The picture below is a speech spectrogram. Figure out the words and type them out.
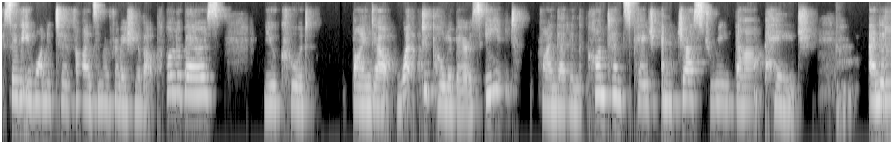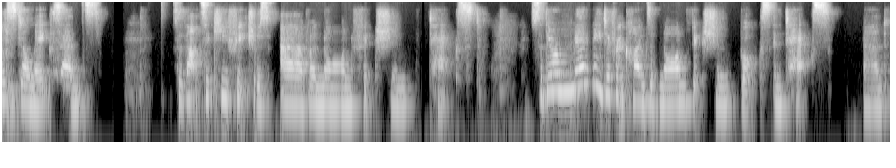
say that you wanted to find some information about polar bears, you could find out what do polar bears eat, find that in the contents page, and just read that page. And it'll still make sense. So that's a key features of a nonfiction text. So there are many different kinds of nonfiction books and texts, and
